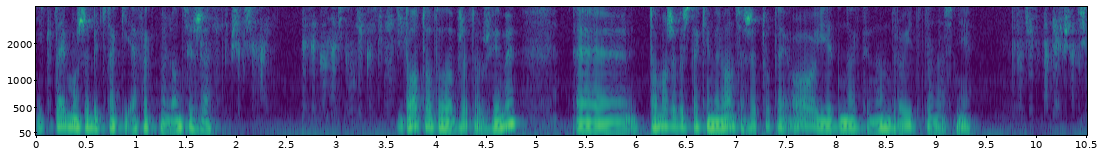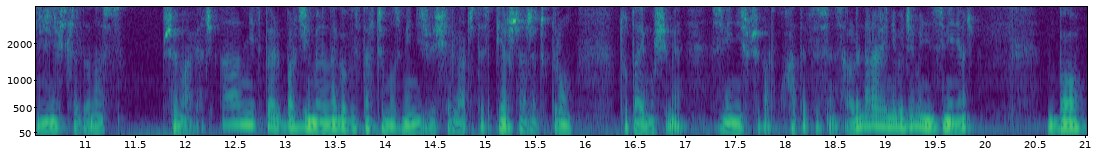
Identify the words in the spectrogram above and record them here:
I tutaj może być taki efekt mylący, że no to, to dobrze, to już wiemy. E, To może być takie mylące, że tutaj o jednak ten Android do nas nie, 21.36. nie chce do nas przemawiać. A nic bar- bardziej mylnego, wystarczy mu zmienić wyświetlacz. To jest pierwsza rzecz, którą tutaj musimy zmienić w przypadku HTC Sense. Ale na razie nie będziemy nic zmieniać, bo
